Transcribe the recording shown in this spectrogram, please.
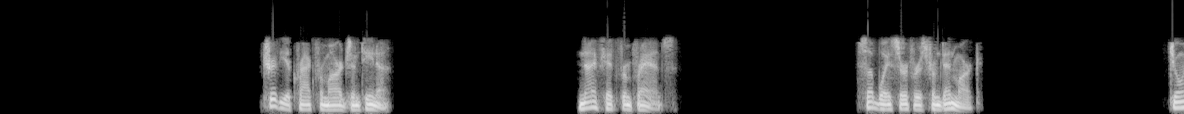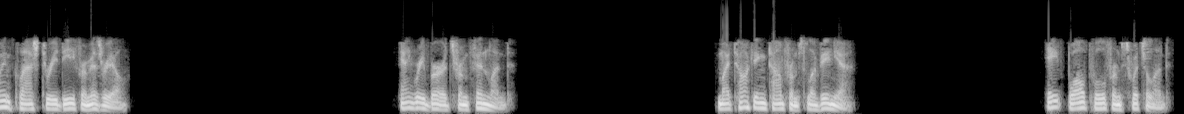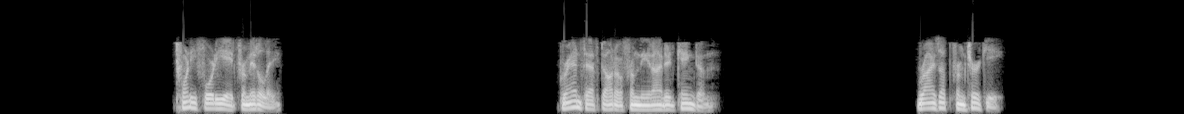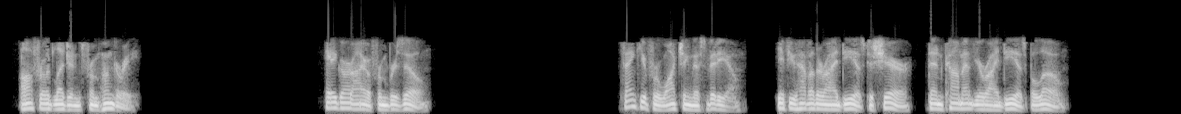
Trivia Crack from Argentina. Knife Hit from France. Subway Surfers from Denmark. Join Clash 3D from Israel. Angry Birds from Finland. My Talking Tom from Slovenia. 8 Ball Pool from Switzerland. 2048 from Italy. Grand Theft Auto from the United Kingdom. Rise Up from Turkey. Off-Road Legends from Hungary. Hagar Io from Brazil. Thank you for watching this video. If you have other ideas to share, then comment your ideas below.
